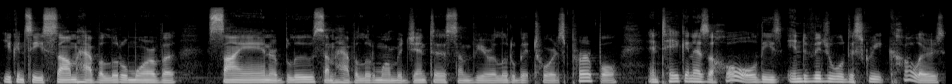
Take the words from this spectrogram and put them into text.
You can see some have a little more of a cyan or blue, some have a little more magenta, some veer a little bit towards purple, and taken as a whole, these individual discrete colors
